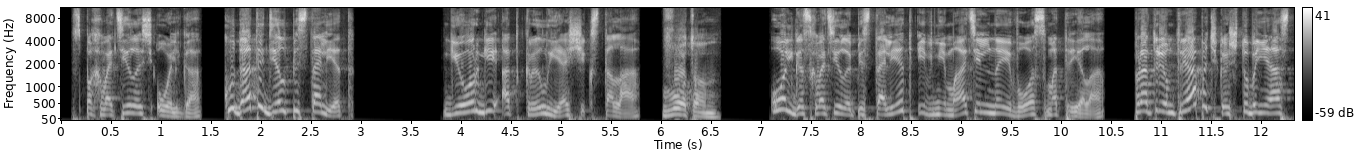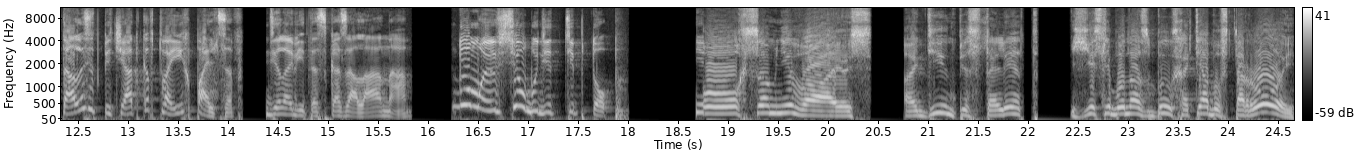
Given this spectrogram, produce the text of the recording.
– спохватилась Ольга. «Куда ты дел пистолет?» Георгий открыл ящик стола. «Вот он!» Ольга схватила пистолет и внимательно его осмотрела. «Протрем тряпочкой, чтобы не осталось отпечатков твоих пальцев», – деловито сказала она. «Думаю, все будет тип-топ». «Ох, сомневаюсь. Один пистолет. Если бы у нас был хотя бы второй...»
